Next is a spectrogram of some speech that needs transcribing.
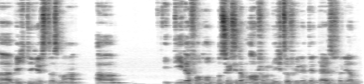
Äh, wichtig ist, dass man ähm, Idee davon hat, man soll sich am Anfang nicht so viel in Details verlieren,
